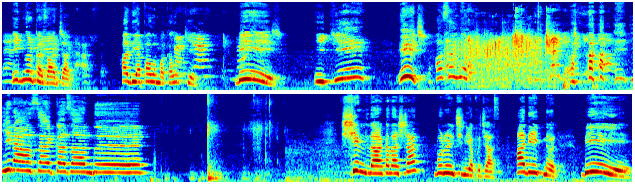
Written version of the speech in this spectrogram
Ben- İlknur kazanacak. Hadi yapalım bakalım kim. Bir, iki, üç. Hasan yap. Yine Hasan kazandı. Şimdi de arkadaşlar bunun için yapacağız. Hadi İlknur. Bir,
